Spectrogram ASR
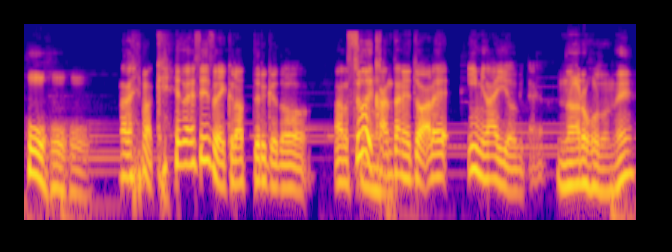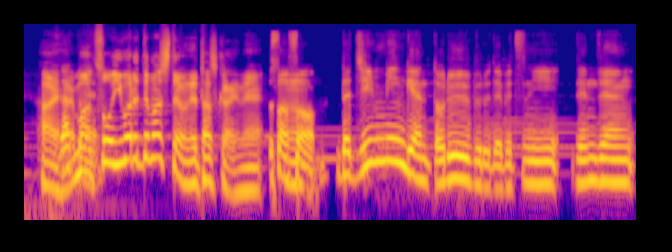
ほうほうほなんか今、経済制裁食らってるけど、あのすごい簡単に言うと、あれ、意味ないよみたいな。う。なるほどね。はいはい。まあそう言われてましたよね。確かにね。そうそう。で、人民元とルーブルで別に全然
